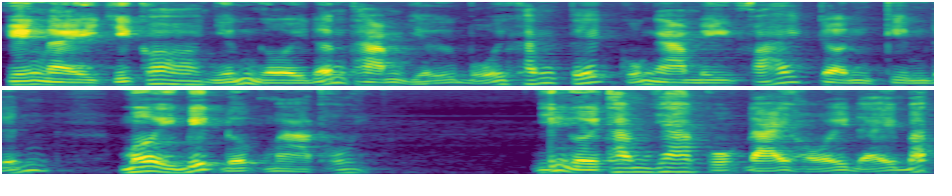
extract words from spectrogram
Chuyện này chỉ có những người đến tham dự buổi khánh tiết của Nga mì phái trên Kim Đính mới biết được mà thôi. Những người tham gia cuộc đại hội để bắt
